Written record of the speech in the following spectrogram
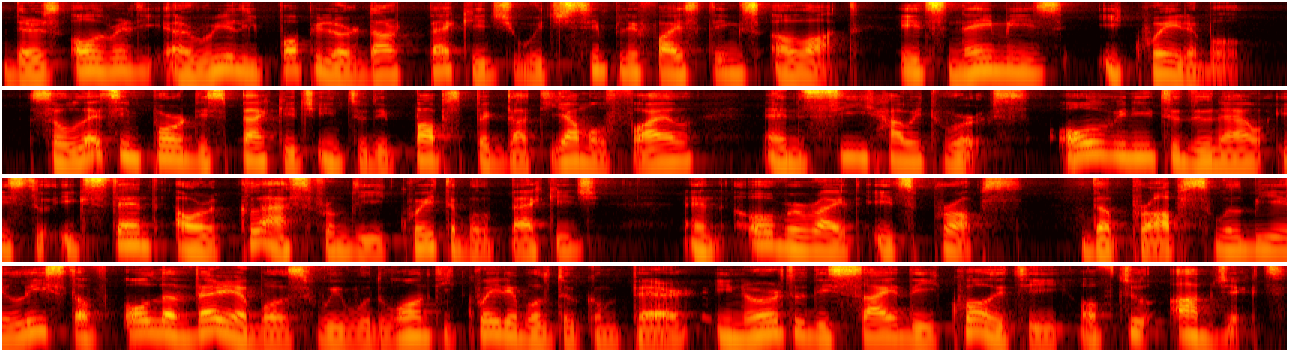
There's already a really popular Dart package which simplifies things a lot. Its name is Equatable. So let's import this package into the pubspec.yaml file and see how it works. All we need to do now is to extend our class from the equatable package and override its props. The props will be a list of all the variables we would want equatable to compare in order to decide the equality of two objects.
